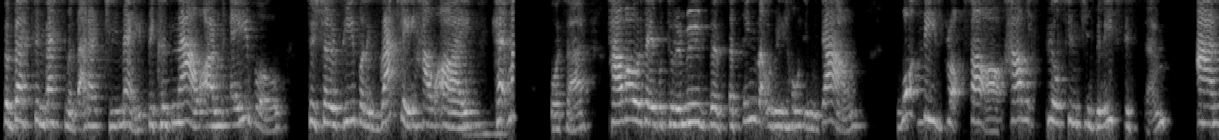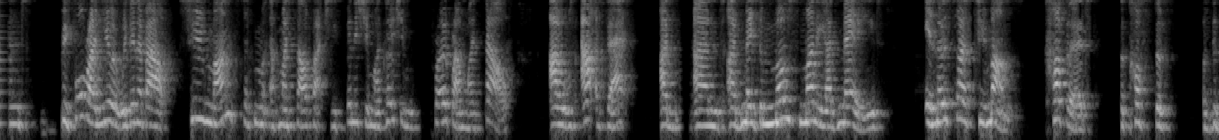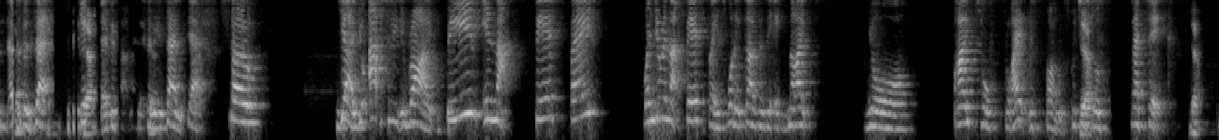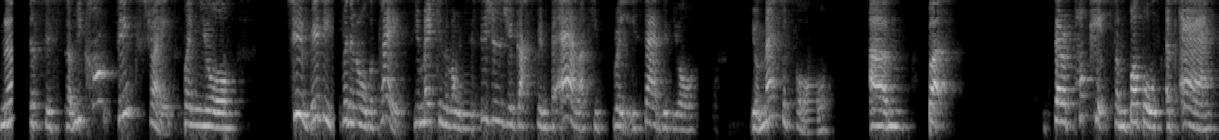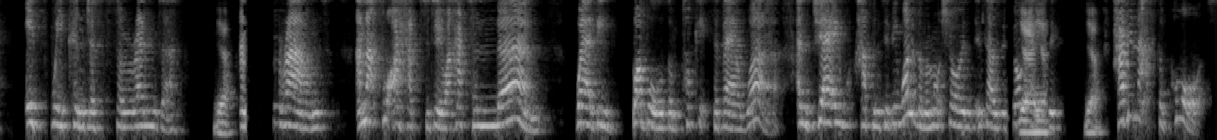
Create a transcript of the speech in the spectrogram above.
the best investment that I actually made because now I'm able to show people exactly how I kept my water, how I was able to remove the, the things that were really holding me down, what these blocks are, how it's built into your belief system. And before I knew it, within about two months of, of myself actually finishing my coaching program myself, I was out of debt I'd, and I'd made the most money I'd made in those first two months covered the cost of, of, the, of the debt yeah. if that makes any sense. Yeah. So, yeah, you're absolutely right. Being in that fear space, when you're in that fear space, what it does is it ignites your fight or flight response, which yeah. is your sympathetic yeah. nervous system. You can't think straight when you're too busy spinning all the plates. You're making the wrong decisions. You're gasping for air, like you brilliantly said with your your metaphor. Um, but there are pockets and bubbles of air if we can just surrender yeah and around and that's what i had to do i had to learn where these bubbles and pockets of air were and jay happened to be one of them i'm not sure in, in terms of your yeah, case yeah. Yeah. having that support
